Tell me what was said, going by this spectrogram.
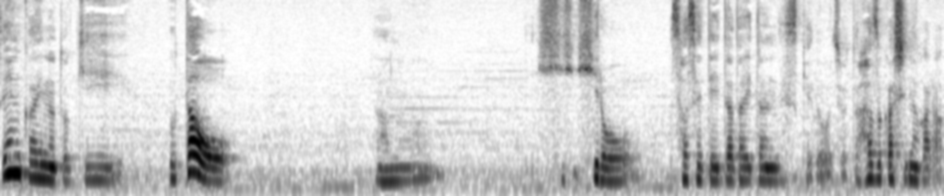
前回の時歌をあの披露させていただいたんですけどちょっと恥ずかしながら。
